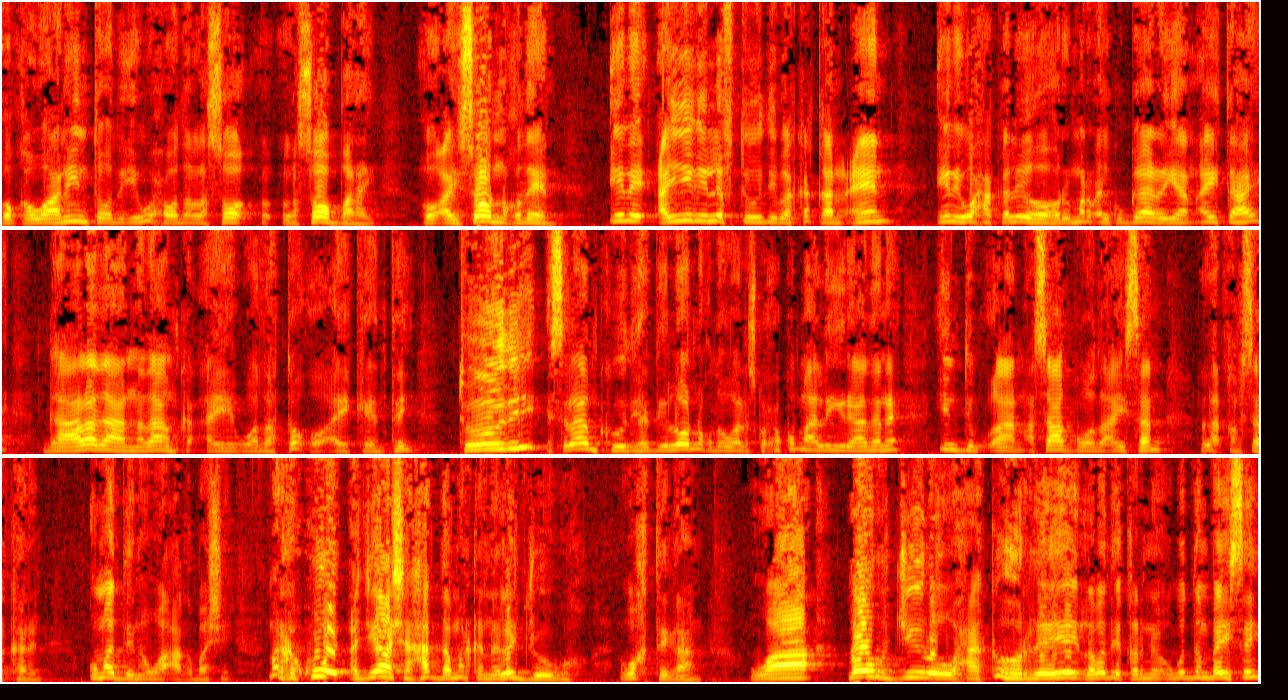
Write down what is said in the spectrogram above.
oo qawaaniintooda iyo waxooda la soo la soo baray oo ay soo noqdeen inay ayagii laftoodiiba ka qanceen inay waxa kaliyaho horumar ay ku gaarayaan ay tahay gaaladaa nidaamka ay wadato oo ay keentay toodii islaamkoodii. Haddii loo noqdo waa la isku xukumaa la yidhaahdane in dib aan asaagooda aysan la qabsan karin. Ummaddiina waa aqbashay marka kuwa ajyaasha hadda marka nala joogo waktigan waa dhowr jiiroo waxaa ka horeeyey labadii qarni ugu dambeysay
